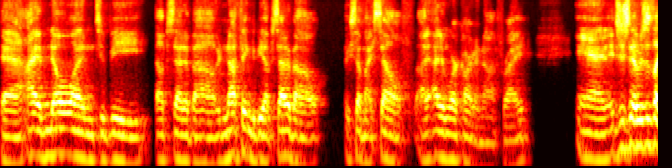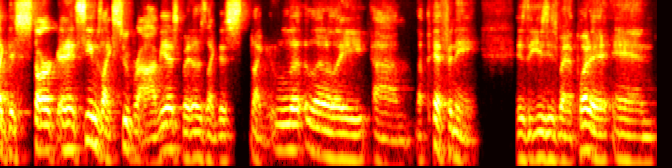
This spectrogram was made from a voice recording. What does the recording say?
that I have no one to be upset about, nothing to be upset about except myself. I, I, didn't work hard enough, right? And it just it was just like this stark, and it seems like super obvious, but it was like this like li- literally um, epiphany is the easiest way to put it. And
